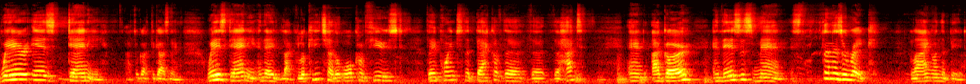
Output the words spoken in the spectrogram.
Where is Danny? I forgot the guy's name. Where's Danny? And they like look at each other, all confused. They point to the back of the, the, the hut. And I go, and there's this man, as thin as a rake, lying on the bed.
